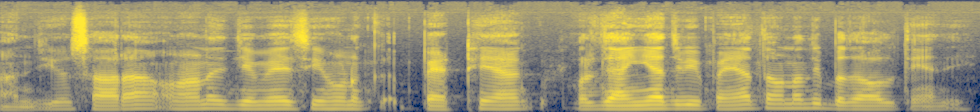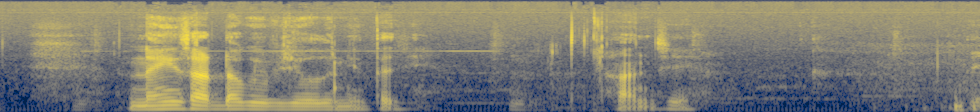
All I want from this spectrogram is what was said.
ਹਾਂਜੀ ਉਹ ਸਾਰਾ ਉਹਨਾਂ ਨੇ ਜਿਵੇਂ ਅਸੀਂ ਹੁਣ ਬੈਠੇ ਆ ਰਜਾਈਆਂ 'ਚ ਵੀ ਪਏ ਆ ਤਾਂ ਉਹਨਾਂ ਦੀ ਬਦੌਲਤ ਆ ਜੀ। ਨਹੀਂ ਸਾਡਾ ਕੋਈ ਵਜੂਦ ਨਹੀਂ ਤਾਂ ਜੀ। ਹਾਂਜੀ। ਤੇ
